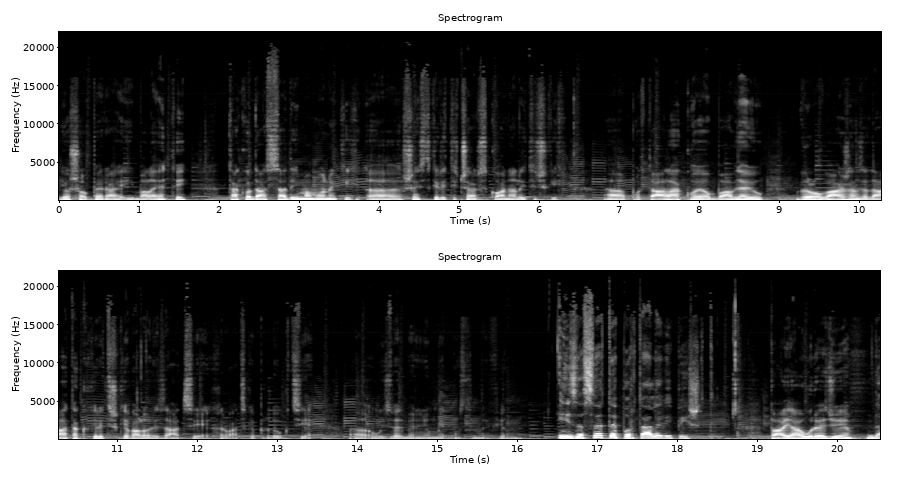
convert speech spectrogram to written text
još opera i baleti, tako da sad imamo nekih šest kritičarsko-analitičkih portala koje obavljaju vrlo važan zadatak kritičke valorizacije hrvatske produkcije u izvedbenim umjetnostima i filmu. I za sve te portale vi pišete? Pa ja uređujem. E,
